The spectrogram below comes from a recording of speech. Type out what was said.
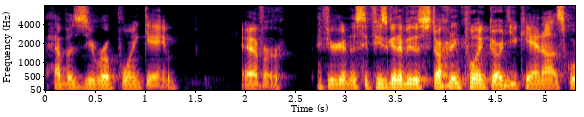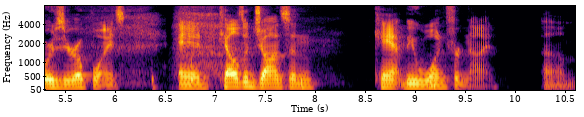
have a zero point game ever. If you're gonna, if he's gonna be the starting point guard, you cannot score zero points. And Keldon Johnson can't be one for nine. Um,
